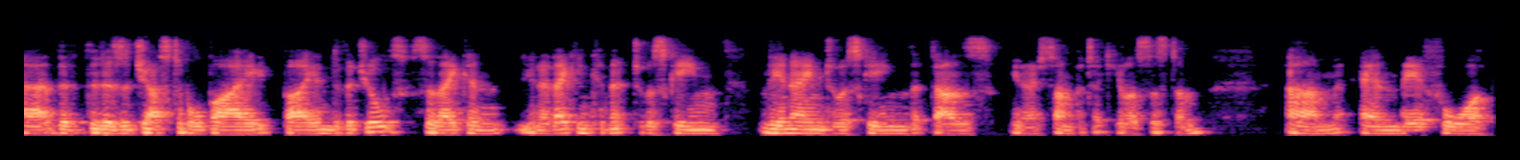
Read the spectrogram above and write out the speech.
uh, that, that is adjustable by by individuals, so they can you know they can commit to a scheme, their name to a scheme that does you know some particular system, um, and therefore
